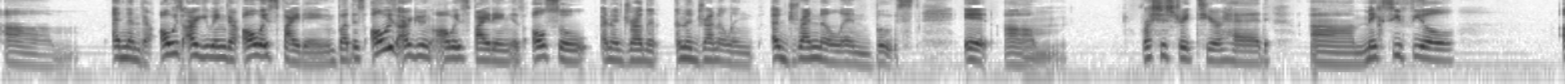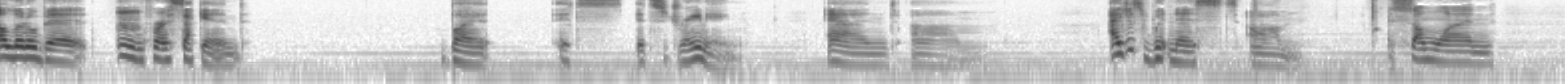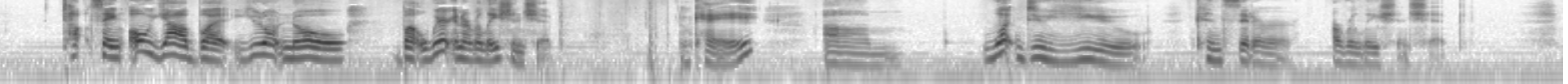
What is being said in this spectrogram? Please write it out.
Um and then they're always arguing they're always fighting. But this always arguing always fighting is also an adrenaline an adrenaline adrenaline boost. It um rushes straight to your head um makes you feel a little bit mm, for a second. But it's it's draining. And um i just witnessed um someone t- saying, "Oh yeah, but you don't know, but we're in a relationship." Okay. Um what do you consider a relationship?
